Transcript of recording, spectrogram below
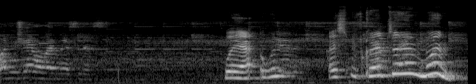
On your channel name, yes, it is. Wait, I, when I subscribed to him when?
